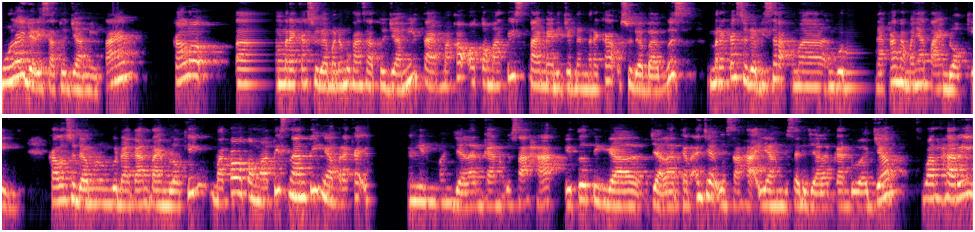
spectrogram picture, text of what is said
mulai dari satu jam me time, kalau uh, mereka sudah menemukan satu jam me time, maka otomatis time management mereka sudah bagus, mereka sudah bisa menggunakan namanya time blocking. Kalau sudah menggunakan time blocking, maka otomatis nantinya mereka ingin menjalankan usaha itu tinggal jalankan aja usaha yang bisa dijalankan dua jam per hari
